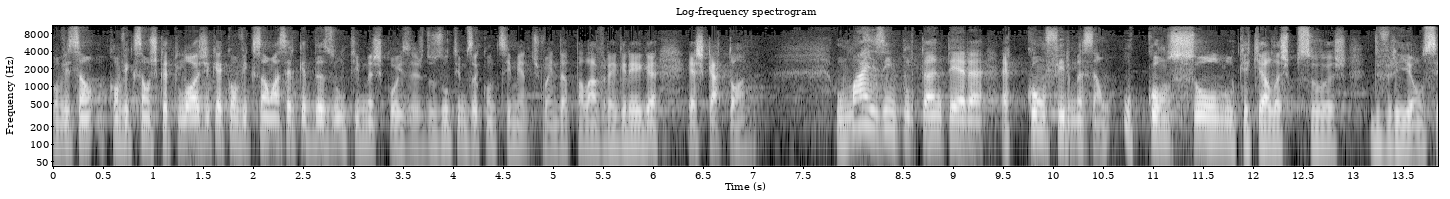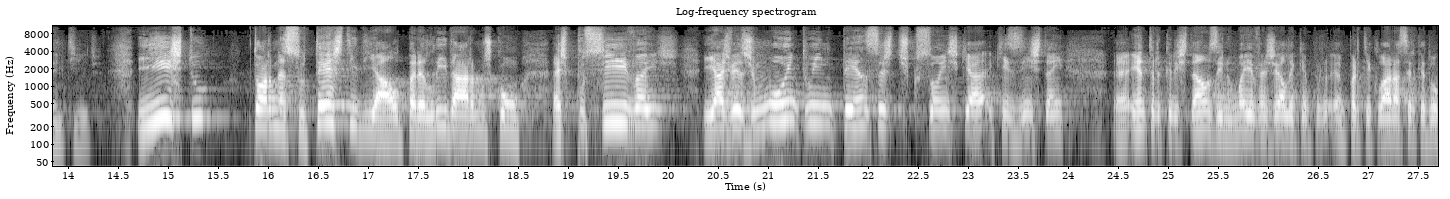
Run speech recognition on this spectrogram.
Convicção, convicção escatológica é convicção acerca das últimas coisas, dos últimos acontecimentos. Vem da palavra grega eschaton. O mais importante era a confirmação, o consolo que aquelas pessoas deveriam sentir. E isto torna-se o teste ideal para lidarmos com as possíveis e às vezes muito intensas discussões que, há, que existem uh, entre cristãos e no meio evangélico em particular acerca do,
